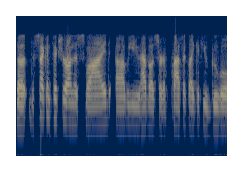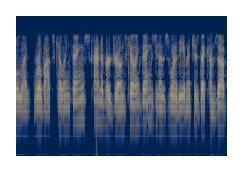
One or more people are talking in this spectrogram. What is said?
The, the second picture on this slide, uh, you have a sort of classic, like if you Google like robots killing things, kind of, or drones killing things, you know, this is one of the images that comes up.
